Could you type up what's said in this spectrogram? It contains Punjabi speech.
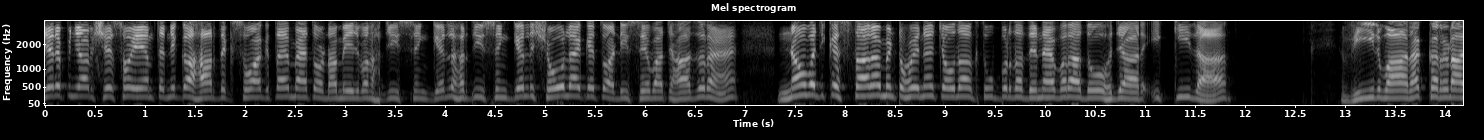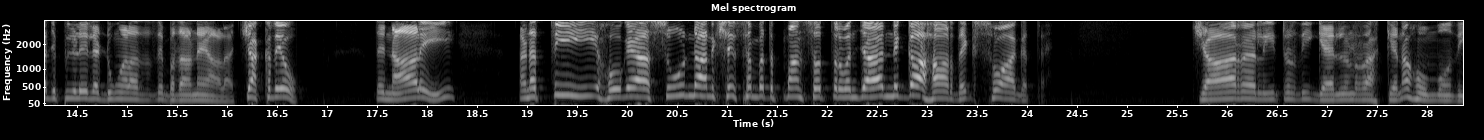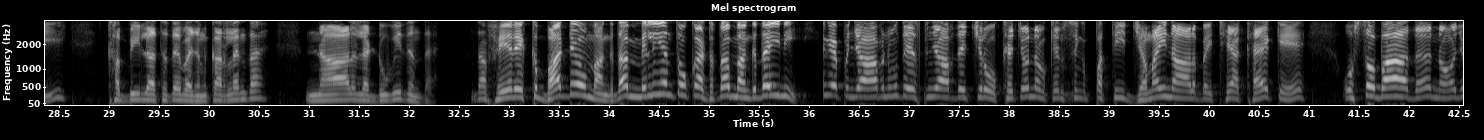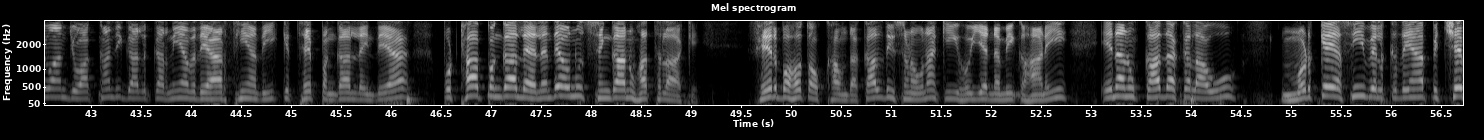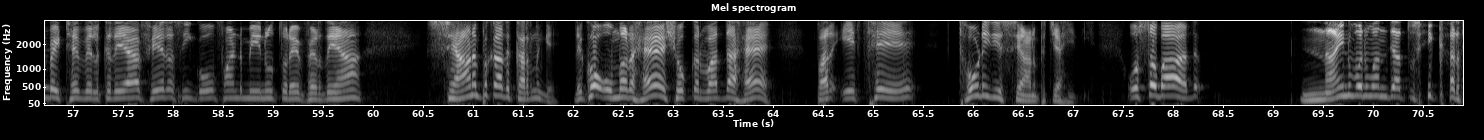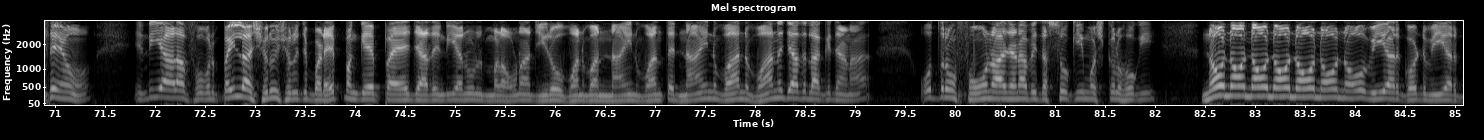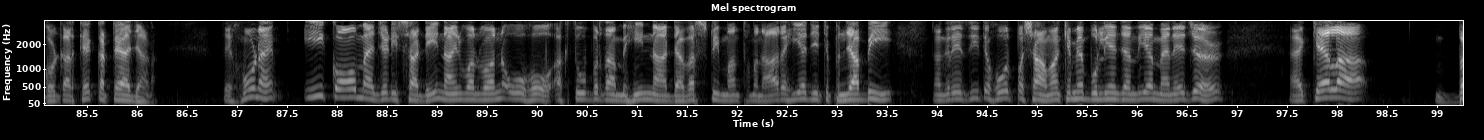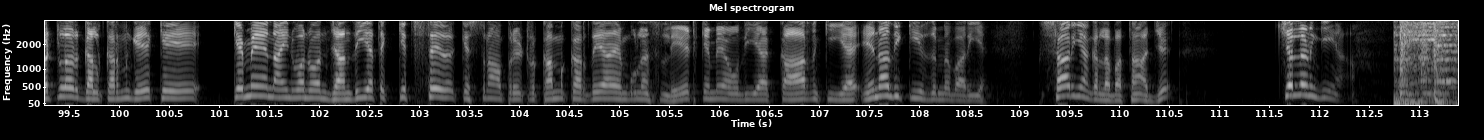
ਸ਼ੇਰ ਪੰਜਾਬ 600 AM ਤੇ ਨਿੱਘਾ ਹਾਰਦਿਕ ਸਵਾਗਤ ਹੈ। ਮੈਂ ਤੁਹਾਡਾ ਮੇਜ਼ਬਾਨ ਹਰਜੀਤ ਸਿੰਘ ਗਿੱਲ। ਹਰਜੀਤ ਸਿੰਘ ਗਿੱਲ ਸ਼ੋਅ ਲੈ ਕੇ ਤੁਹਾਡੀ ਸੇਵਾ 'ਚ ਹਾਜ਼ਰ ਹਾਂ। 9:17 ਮਿੰਟ ਹੋਏ ਨੇ 14 ਅਕਤੂਬਰ ਦਾ ਦਿਨ ਹੈ, ਵਰਾ 2021 ਦਾ। ਵੀਰਵਾਰ ਆ, ਕਰੜਾ ਅੱਜ ਪੀਲੇ ਲੱਡੂਆਂ ਵਾਲਾ ਤੇ ਬਦਾਨੇ ਵਾਲਾ। ਚੱਕ ਦਿਓ। ਤੇ ਨਾਲ ਹੀ 29 ਹੋ ਗਿਆ ਸੂਰ ਨਾਨਕ ਸ਼ੇ ਸੰਬਤ 553 ਨਿੱਘਾ ਹਾਰਦਿਕ ਸਵਾਗਤ ਹੈ। 4 ਲੀਟਰ ਦੀ ਗੈਲਨ ਰੱਖ ਕੇ ਨਾ ਹੋਮੋ ਦੀ। ਖੱਬੀ ਲੱਤ ਤੇ ਵਜਨ ਕਰ ਲੈਂਦਾ ਨਾਲ ਲੱਡੂ ਵੀ ਦਿੰਦਾ ਤਾਂ ਫਿਰ ਇੱਕ ਵਾਢਿਓ ਮੰਗਦਾ, ਮਿਲੀਅਨ ਤੋਂ ਘੱਟ ਤਾਂ ਮੰਗਦਾ ਹੀ ਨਹੀਂ। ਪੰਜਾਬ ਨੂੰ ਦੇਸ਼ ਪੰਜਾਬ ਦੇ ਝਰੋਖੇ ਚੋਂ ਨਵਕਿਨ ਸਿੰਘ ਪੱਤੀ ਜਮਾ ਹੀ ਨਾਲ ਬੈਠਿਆ ਖਹਿ ਕੇ, ਉਸ ਤੋਂ ਬਾਅਦ ਨੌਜਵਾਨ ਜਵਾਕਾਂ ਦੀ ਗੱਲ ਕਰਨੀ ਆ ਵਿਦਿਆਰਥੀਆਂ ਦੀ ਕਿੱਥੇ ਪੰਗਾ ਲੈਂਦੇ ਆ, ਪੁੱਠਾ ਪੰਗਾ ਲੈ ਲੈਂਦੇ ਆ, ਉਹਨੂੰ ਸਿੰਘਾਂ ਨੂੰ ਹੱਥ ਲਾ ਕੇ। ਫਿਰ ਬਹੁਤ ਔਖਾ ਹੁੰਦਾ। ਕੱਲ ਦੀ ਸੁਣਾਉਣਾ ਕੀ ਹੋਈ ਹੈ ਨਵੀਂ ਕਹਾਣੀ। ਇਹਨਾਂ ਨੂੰ ਕਾਹਦਾ ਕਲਾਊ? ਮੁੜ ਕੇ ਅਸੀਂ ਵਿਲਕਦੇ ਆ, ਪਿੱਛੇ ਬੈਠੇ ਵਿਲਕਦੇ ਆ, ਫਿਰ ਅਸੀਂ ਗੋ ਫੰਡ ਮੀ ਨੂੰ ਤੁਰੇ ਫਿਰਦੇ ਆ। ਸਿਆਣਪ ਕਦ ਕਰਨਗੇ? ਦੇਖੋ, ਉਮਰ ਹੈ, ਸ਼ੋਕਰ ਵਾਧਾ ਹੈ, ਪਰ ਇੱਥੇ ਥੋੜੀ ਜਿਹੀ ਸਿਆਣਪ ਚਾਹੀਦੀ ਹੈ। ਉਸ ਤੋਂ ਬਾਅਦ 911 ਜਦ ਤੁਸੀਂ ਕਰਦੇ ਹੋ, ਇੰਡੀਆ ਵਾਲਾ ਫੋਨ ਪਹਿਲਾਂ ਸ਼ੁਰੂ ਸ਼ੁਰੂ ਚ ਬੜੇ ਪੰਗੇ ਪਏ, ਜਦ ਇੰਡੀਆ ਨੂੰ ਮਿਲਾਉਣਾ 01191 ਤੇ 911 ਜਦ ਲੱਗ ਜਾਣਾ, ਉਧਰੋਂ ਫੋਨ ਆ ਜਾਣਾ ਵੀ ਦੱਸੋ ਕੀ ਮੁਸ਼ਕਲ ਹੋ ਗਈ। No no no no no no no we are good we are good ਕਰਕੇ ਕੱਟਿਆ ਜਾਣਾ। ਤੇ ਹੁਣ ਈ ਕਾਮ ਹੈ ਜਿਹੜੀ ਸਾਡੀ 911 ਉਹ ਅਕਤੂਬਰ ਦਾ ਮਹੀਨਾ ਡਾਈਵਰਸਿਟੀ ਮੰਥ ਮਨਾ ਰਹੀ ਹੈ ਜਿਸ ਚ ਪੰਜਾਬੀ ਅੰਗਰੇਜ਼ੀ ਤੇ ਹੋਰ ਭਾਸ਼ਾਵਾਂ ਕਿਵੇਂ ਬੋਲੀਆਂ ਜਾਂਦੀਆਂ ਮੈਨੇਜਰ ਅ, ਕੈਲਾ ਬਟਲਰ ਗੱਲ ਕਰਨਗੇ ਕਿ ਕਿਵੇਂ 911 ਜਾਂਦੀ ਹੈ ਤੇ ਕਿੱਥੇ ਕਿਸ ਤਰ੍ਹਾਂ ਆਪਰੇਟਰ ਕੰਮ ਕਰਦੇ ਆ ਐਂਬੂਲੈਂਸ ਲੇਟ ਕਿਵੇਂ ਆਉਂਦੀ ਹੈ ਕਾਰਨ ਕੀ ਹੈ ਇਹਨਾਂ ਦੀ ਕੀ ਜ਼ਿੰਮੇਵਾਰੀ ਹੈ। ਸਾਰੀਆਂ ਗੱਲਾਂ ਬਾਤਾਂ ਅੱਜ ਚੱਲਣਗੀਆਂ।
